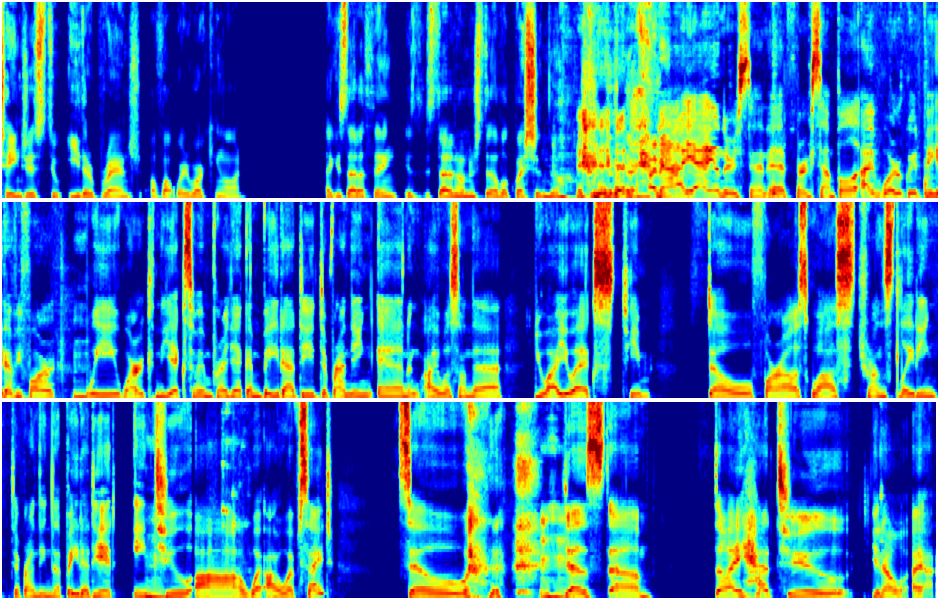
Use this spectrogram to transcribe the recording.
changes to either branch of what we're working on? Like, is that a thing? Is, is that an understandable question though? yeah, yeah, I understand it. For example, I've worked with Vada before. Mm. We worked in the X7 project, and Vada did the branding, and I was on the UI UX team. So for us was translating the branding that Vada did into uh, our website. So just um, so I had to, you know, I,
